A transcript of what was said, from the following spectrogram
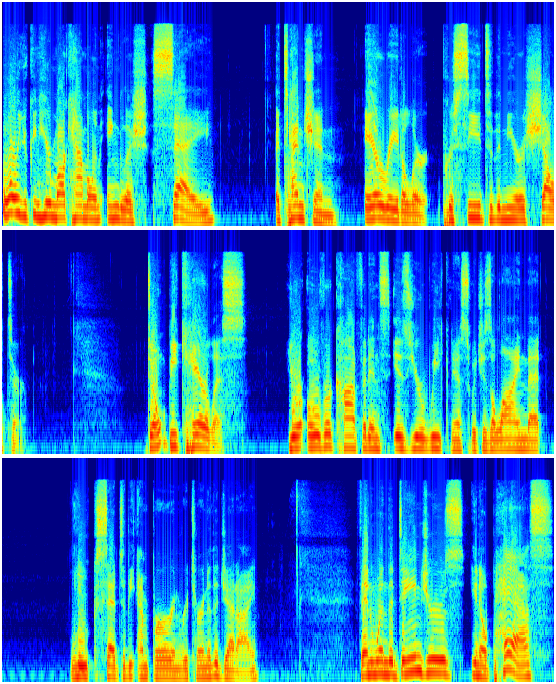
Or you can hear Mark Hamill in English say, Attention, air raid alert, proceed to the nearest shelter. Don't be careless. Your overconfidence is your weakness, which is a line that Luke said to the Emperor in Return of the Jedi. Then, when the dangers, you know, pass,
